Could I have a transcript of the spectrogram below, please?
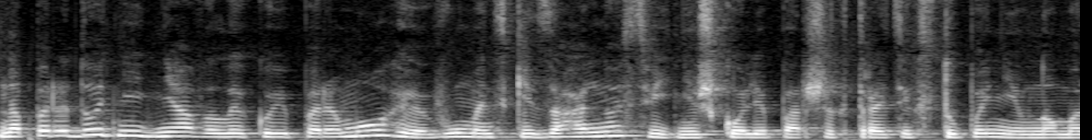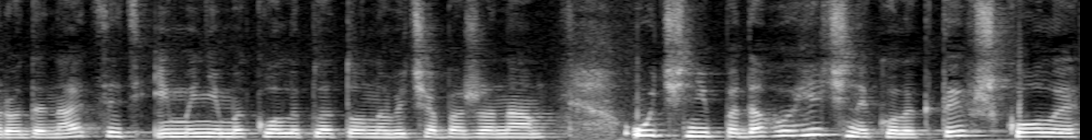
Напередодні Дня Великої перемоги в Уманській загальноосвітній школі перших третіх ступенів номер 11 імені Миколи Платоновича Бажана учні, педагогічний колектив школи,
